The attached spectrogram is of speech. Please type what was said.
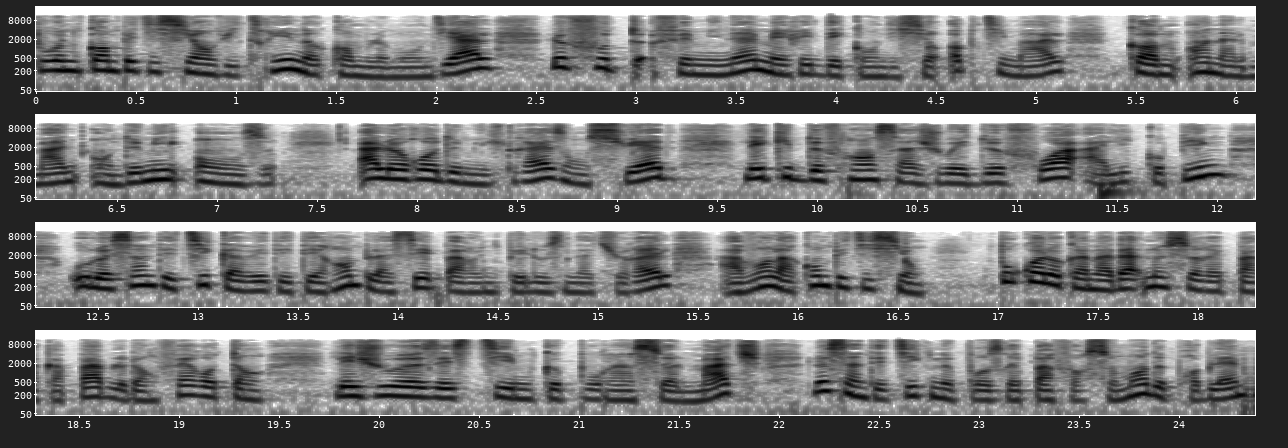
pour une compétition vitrine comme le mondial, le foot féminin mérite des conditions optimales comme en Allemagne en 2011. À l'Euro 2013 en Suède, l'équipe de France a joué deux fois à Likoping où le synthétique avait été remplacé par une pelouse naturelle avant la compétition. Pourquoi le Canada ne serait pas capable d'en faire autant? Les joueuses estiment que pour un seul match, le synthétique ne poserait pas forcément de problème,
